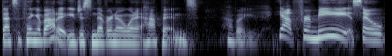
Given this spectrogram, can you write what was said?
that's the thing about it. You just never know when it happens. How about you? Yeah, for me, so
